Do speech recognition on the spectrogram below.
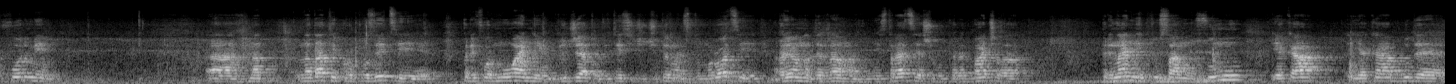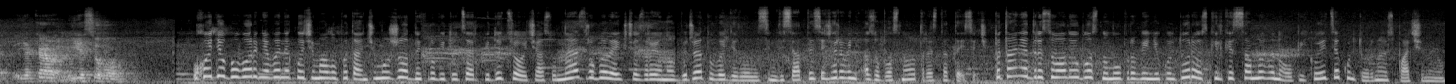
у формі е, надати пропозиції при формуванні бюджету у 2014 році районна державна адміністрація, щоб передбачила принаймні ту саму суму, яка, яка буде, яка є сьогодні. У ході обговорення виникло чимало питань, чому жодних робіт у церкві до цього часу не зробили, якщо з районного бюджету виділили 70 тисяч гривень, а з обласного 300 тисяч. Питання адресували обласному управлінню культури, оскільки саме воно опікується культурною спадщиною.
